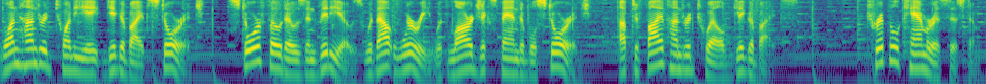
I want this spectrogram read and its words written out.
128GB storage. Store photos and videos without worry with large expandable storage, up to 512GB. Triple camera system.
